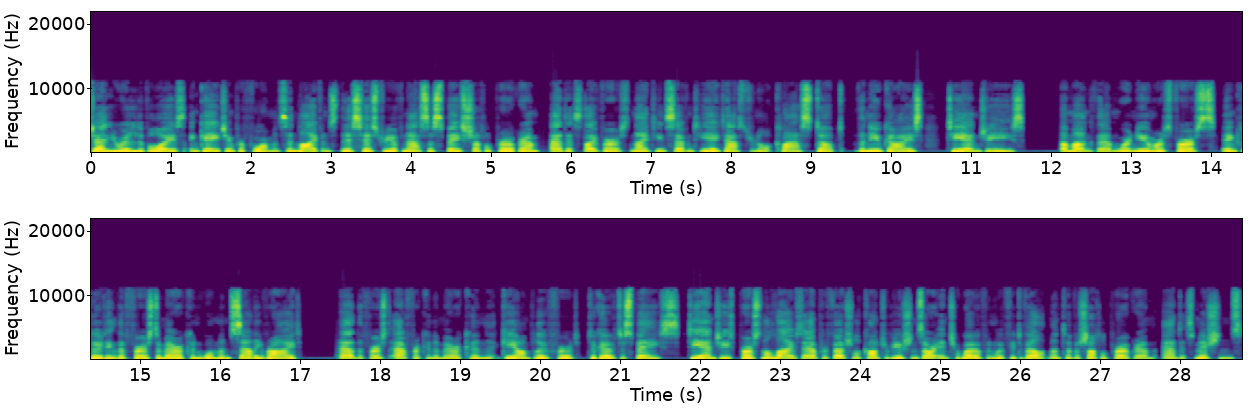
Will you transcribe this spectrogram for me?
January Lavoie's engaging performance enlivens this history of NASA's Space Shuttle program and its diverse 1978 astronaut class dubbed the New Guys, TNGs. Among them were numerous firsts, including the first American woman, Sally Ride, and the first African American, Guion Bluford, to go to space. TNG's personal lives and professional contributions are interwoven with the development of a shuttle program and its missions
